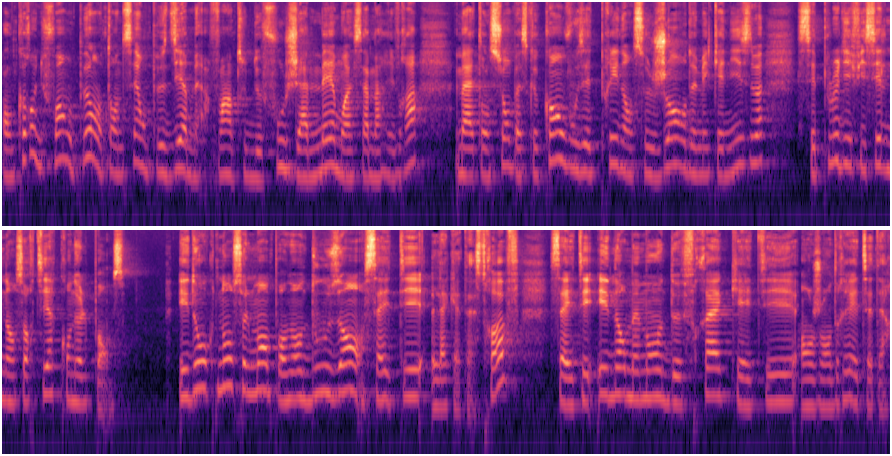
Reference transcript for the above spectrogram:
encore une fois, on peut entendre ça, on peut se dire, mais enfin, un truc de fou, jamais moi ça m'arrivera. Mais attention, parce que quand vous êtes pris dans ce genre de mécanisme, c'est plus difficile d'en sortir qu'on ne le pense. Et donc non seulement pendant 12 ans ça a été la catastrophe, ça a été énormément de frais qui a été engendré, etc.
